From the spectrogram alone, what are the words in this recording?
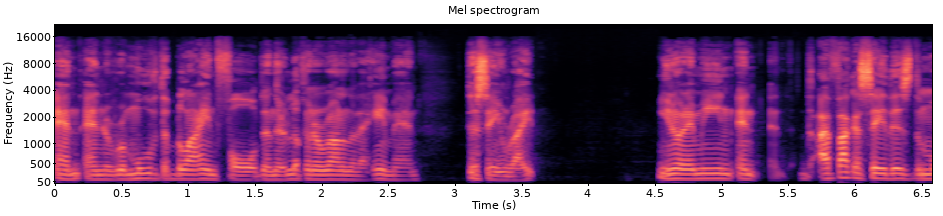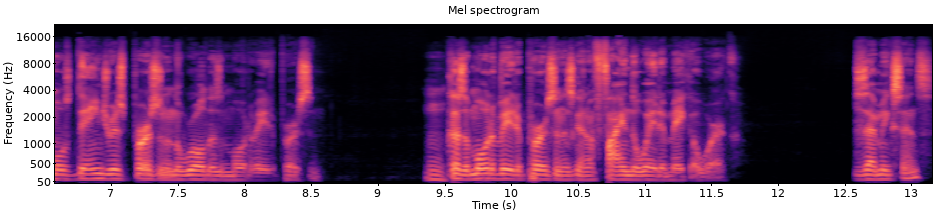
and and remove the blindfold and they're looking around and they're like, "Hey man, this ain't right." You know what I mean? And if I could say this, the most dangerous person in the world is a motivated person Mm. because a motivated person is going to find a way to make it work. Does that make sense?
